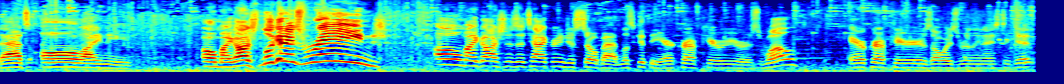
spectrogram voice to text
That's all I need. Oh my gosh, look at its range! Oh my gosh, his attack range is so bad. Let's get the aircraft carrier as well. Aircraft carrier is always really nice to get.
